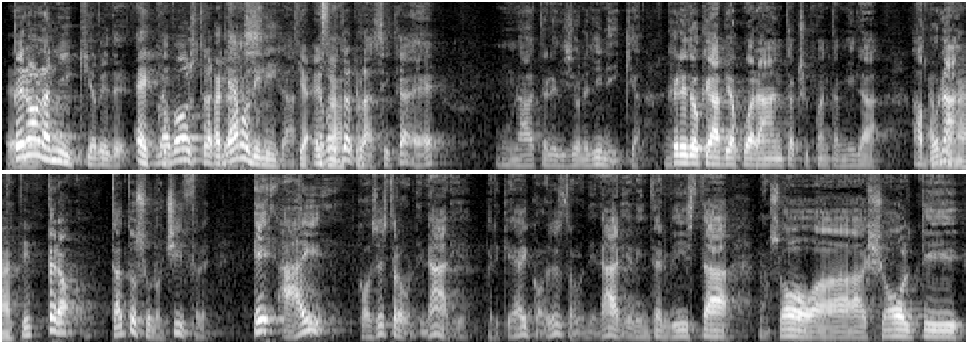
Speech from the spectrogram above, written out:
Però eh, la nicchia, vede, ecco, la vostra parliamo classica, di nicchia, la esatto. vostra classica è una televisione di nicchia. Sì. Credo che abbia 40-50 mila abbonati, abbonati, però tanto sono cifre e hai cose straordinarie, perché hai cose straordinarie, l'intervista, non so, a Scholti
